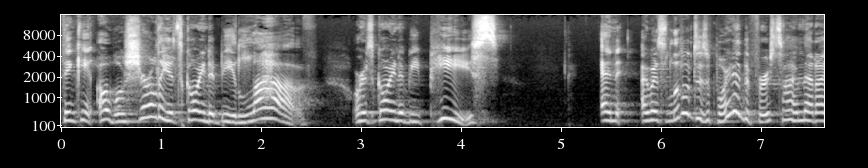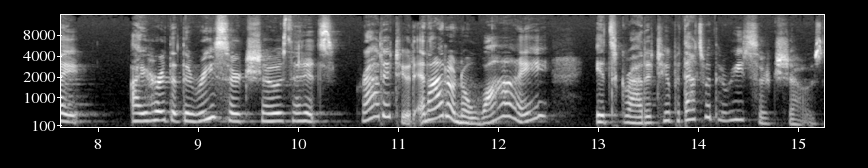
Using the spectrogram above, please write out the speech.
thinking, oh, well, surely it's going to be love or it's going to be peace. And I was a little disappointed the first time that I, I heard that the research shows that it's gratitude. And I don't know why it's gratitude, but that's what the research shows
